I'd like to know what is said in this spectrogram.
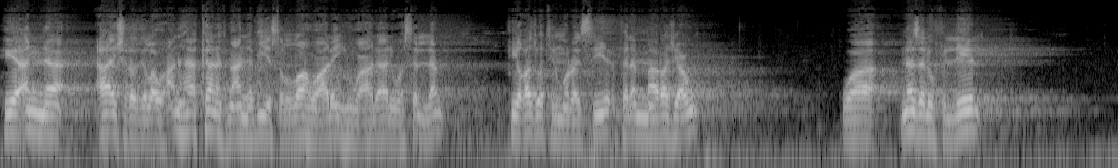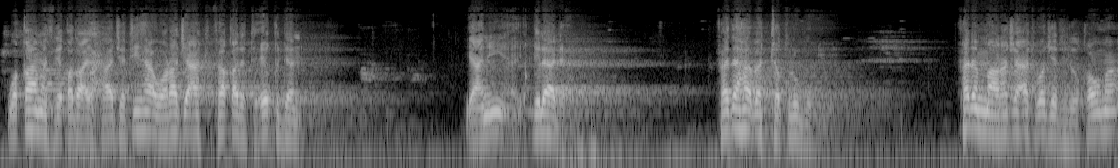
هي أن عائشة رضي الله عنها كانت مع النبي صلى الله عليه وعلى آله وسلم في غزوة المريسيع فلما رجعوا ونزلوا في الليل وقامت لقضاء حاجتها ورجعت فقدت عقدا يعني قلادة فذهبت تطلبه. فلما رجعت وجدت القوم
